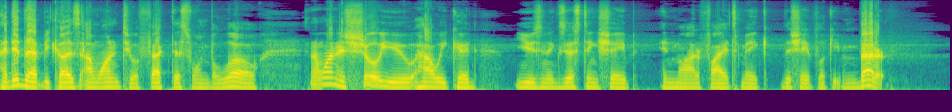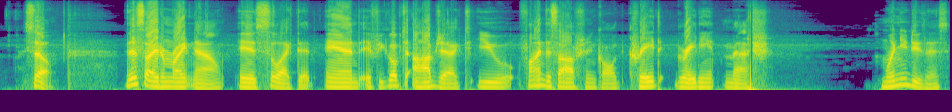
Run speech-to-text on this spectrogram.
I did that because I wanted to affect this one below, and I wanted to show you how we could use an existing shape and modify it to make the shape look even better. So, this item right now is selected, and if you go up to Object, you find this option called Create Gradient Mesh. When you do this,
